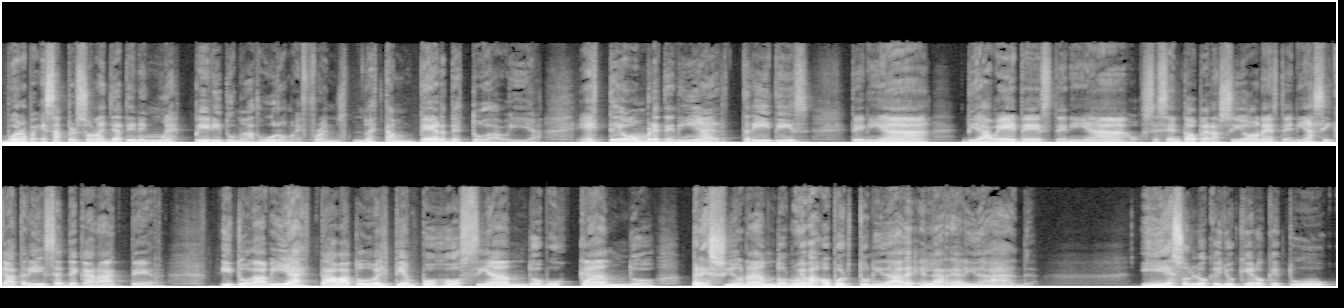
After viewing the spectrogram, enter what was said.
Bueno, pues esas personas ya tienen un espíritu maduro, my friends. No están verdes todavía. Este hombre tenía artritis, tenía diabetes, tenía 60 operaciones, tenía cicatrices de carácter y todavía estaba todo el tiempo joseando, buscando, presionando nuevas oportunidades en la realidad. Y eso es lo que yo quiero que tú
